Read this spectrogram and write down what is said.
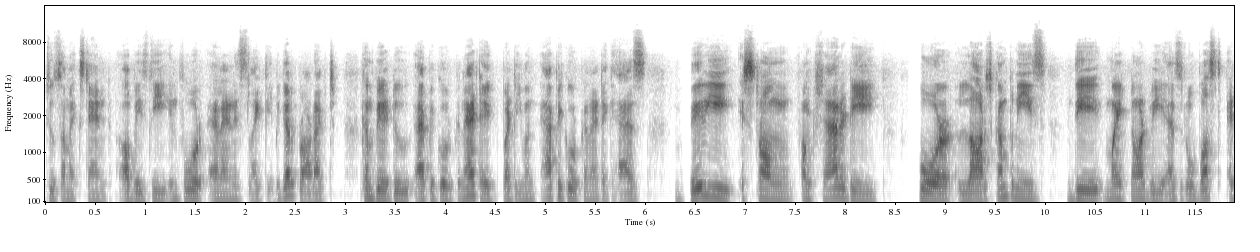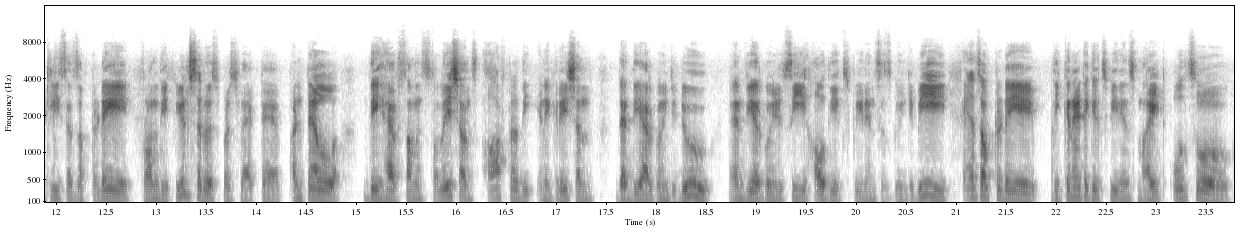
to some extent. Obviously, Infor LN is slightly bigger product compared to Epicor Kinetic, but even Epicor Kinetic has very strong functionality for large companies. They might not be as robust, at least as of today, from the field service perspective, until they have some installations after the integration that they are going to do. And we are going to see how the experience is going to be. As of today, the Kinetic experience might also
